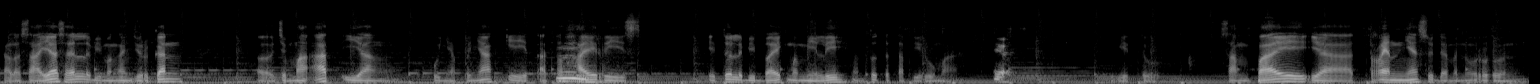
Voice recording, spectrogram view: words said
kalau saya saya lebih menganjurkan uh, jemaat yang punya penyakit atau hmm. high risk itu lebih baik memilih untuk tetap di rumah. Ya. Gitu. Sampai ya trennya sudah menurun.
